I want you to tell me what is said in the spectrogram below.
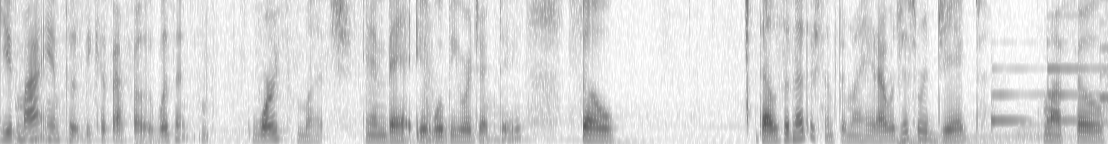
give my input because I felt it wasn't worth much and that it would be rejected. So that was another symptom I had. I would just reject myself,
